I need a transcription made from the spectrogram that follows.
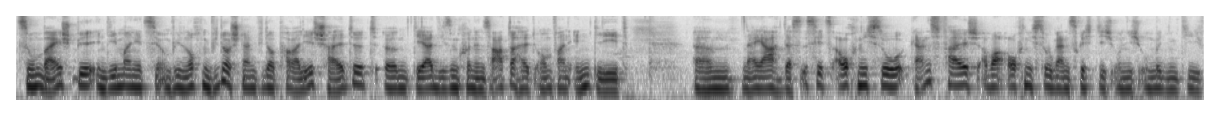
zum Beispiel, indem man jetzt hier irgendwie noch einen Widerstand wieder parallel schaltet, ähm, der diesen Kondensator halt irgendwann entlädt. Ähm, naja, das ist jetzt auch nicht so ganz falsch, aber auch nicht so ganz richtig und nicht unbedingt die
